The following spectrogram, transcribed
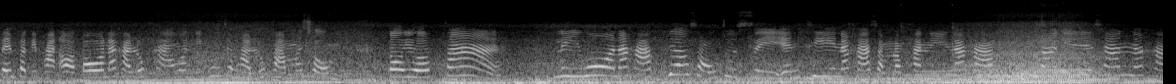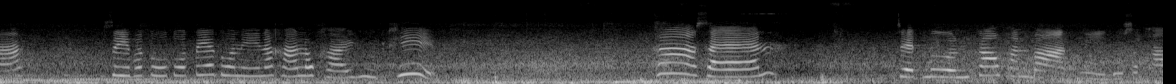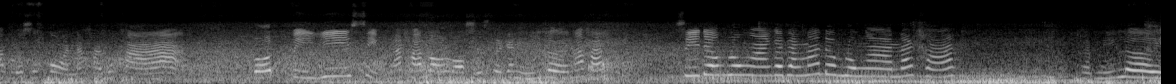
เต็นท์ปฏิพัฒน์ออโต้นะคะ ลูกค้าวันนี้เพิ่งจะพาลูกค้ามาชมโตโยต้ารีโวนะคะ เครื่อง 2.4 NT นะคะสำหรับคันนี้นะคะตาเอเดชั่นนะคะ 4 ประตูตัวเตี้ยตัวนี้นะคะ เราขายอยู่ที่5 0 0 0 0 79,000 บาท นี่ดูสภาพรถซะก่อนนะคะ ลูกค้ารถปี 20 นะคะ รอรอสวยๆกันอย่างนี้เลยนะคะ สีเดิมโรงงานกระจังหน้าเดิมโรงงานนะคะ แบบนี้เลย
